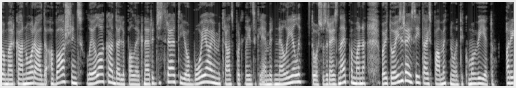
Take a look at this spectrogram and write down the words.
Tomēr, kā norāda Abāšins, lielākā daļa paliek nereģistrēti, jo bojājumi transporta līdzekļiem ir nelieli, tos uzreiz nepamana, vai to izraisītājs pamet notikuma vietu. Arī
